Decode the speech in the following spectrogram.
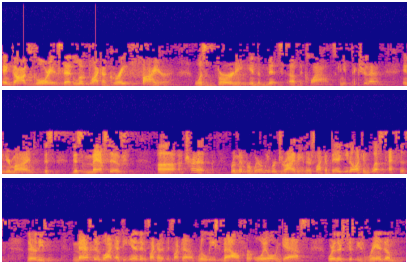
and God's glory, it said, looked like a great fire was burning in the midst of the clouds. Can you picture that in your mind? This, this massive, uh, I'm trying to remember where we were driving, and there's like a big, you know, like in West Texas, there are these massive, like at the end, it's like a, it's like a release valve for oil and gas, where there's just these random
